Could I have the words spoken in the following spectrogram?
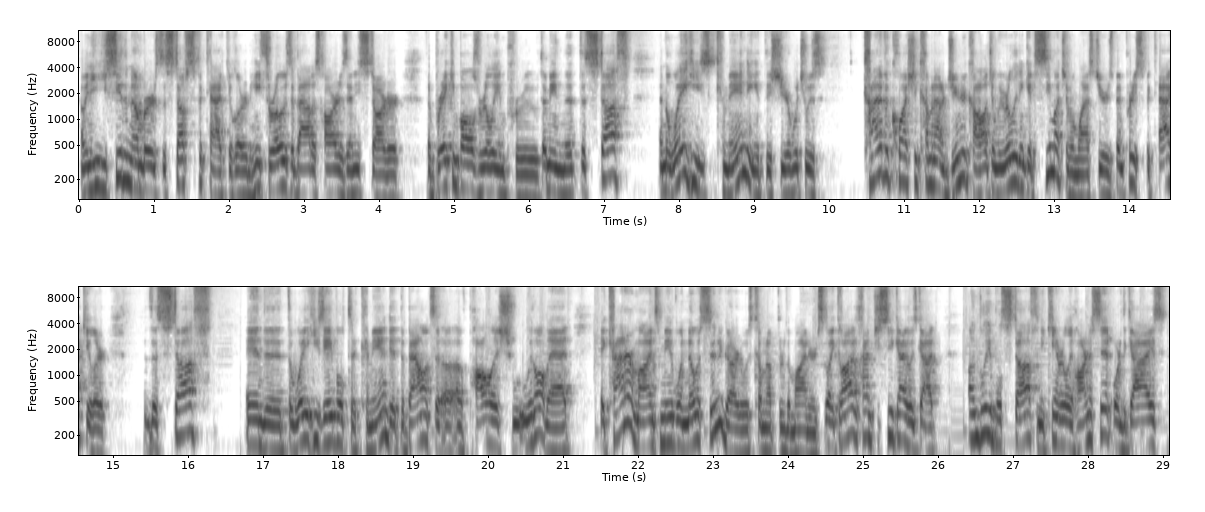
I mean, you, you, see the numbers, the stuff's spectacular, and he throws about as hard as any starter. The breaking ball's really improved. I mean, the, the stuff and the way he's commanding it this year, which was kind of a question coming out of junior college, and we really didn't get to see much of him last year, has been pretty spectacular. The stuff and the, the way he's able to command it, the balance of, of polish with all that, it kind of reminds me of when Noah Syndergaard was coming up through the minors. Like a lot of times you see a guy who's got unbelievable stuff and he can't really harness it, or the guys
